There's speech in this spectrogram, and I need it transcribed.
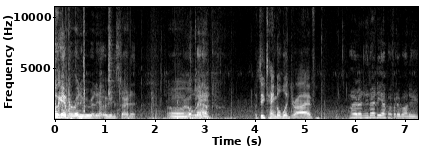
Okay, we're ready, we're ready. We're gonna start it. Um, what we? map? Let's do Tanglewood Drive. Alright, ready, ready up, everybody.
